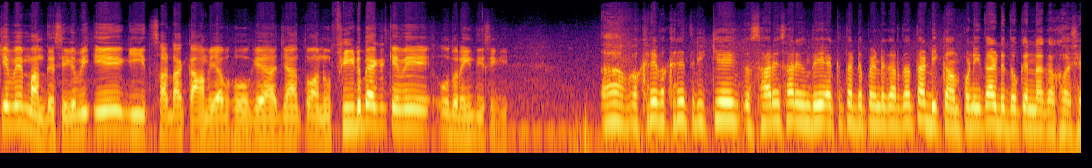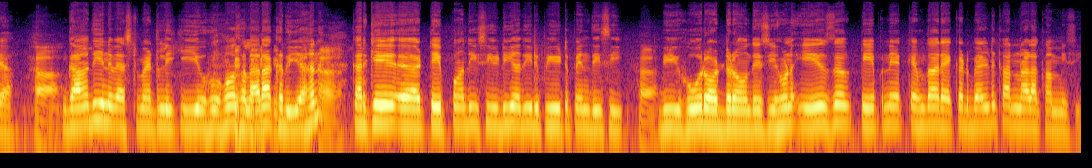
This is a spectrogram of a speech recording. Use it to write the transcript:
ਕਿਵੇਂ ਮੰਨਦੇ ਸੀਗੇ ਵੀ ਇਹ ਗੀਤ ਸਾਡਾ ਕਾਮਯਾਬ ਹੋ ਗਿਆ ਜਾਂ ਤੁਹਾਨੂੰ ਫੀਡਬੈਕ ਕਿਵੇਂ ਉਦੋਂ ਰਹਿੰਦੀ ਸੀਗੀ? ਵੱਖਰੇ ਵੱਖਰੇ ਤਰੀਕੇ ਸਾਰੇ ਸਾਰੇ ਹੁੰਦੇ ਆ। ਇੱਕ ਤਾਂ ਡਿਪੈਂਡ ਕਰਦਾ ਤੁਹਾਡੀ ਕੰਪਨੀ ਤੁਹਾਡੇ ਤੋਂ ਕਿੰਨਾ ਕੁ ਖੁਸ਼ ਆ ਹਾਂ ਗਾਂ ਦੀ ਇਨਵੈਸਟਮੈਂਟ ਲਈ ਕੀ ਉਹ ਹੌਸਲਾ ਰੱਖਦੀ ਆ ਹਨਾ ਕਰਕੇ ਟੇਪਾਂ ਦੀ ਸੀਡੀਆਂ ਦੀ ਰਿਪੀਟ ਪੈਂਦੀ ਸੀ ਹਾਂ। ਵੀ ਹੋਰ ਆਰਡਰ ਆਉਂਦੇ ਸੀ ਹੁਣ ਇਸ ਟੇਪ ਨੇ ਇੱਕ ਹੁੰਦਾ ਰੈਕਡ ਬਿਲਡ ਕਰਨ ਵਾਲਾ ਕੰਮ ਹੀ ਸੀ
